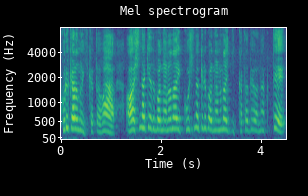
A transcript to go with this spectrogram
これからの生き方はああしなければならないこうしなければならない生き方ではなくて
